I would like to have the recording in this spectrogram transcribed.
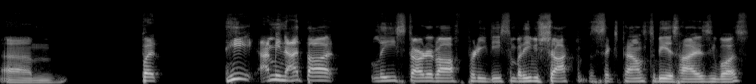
um but he I mean, I thought Lee started off pretty decent, but he was shocked with the six pounds to be as high as he was.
